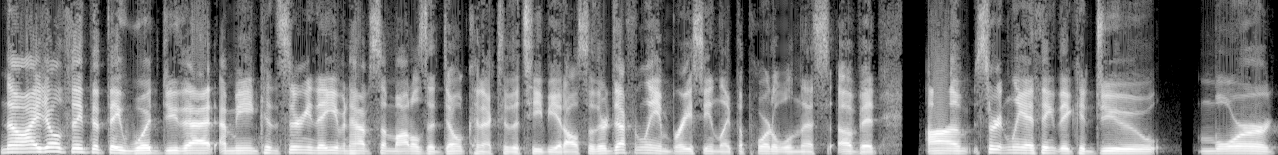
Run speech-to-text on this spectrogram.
No, I don't think that they would do that. I mean, considering they even have some models that don't connect to the TV at all, so they're definitely embracing like the portableness of it. Um, certainly, I think they could do more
